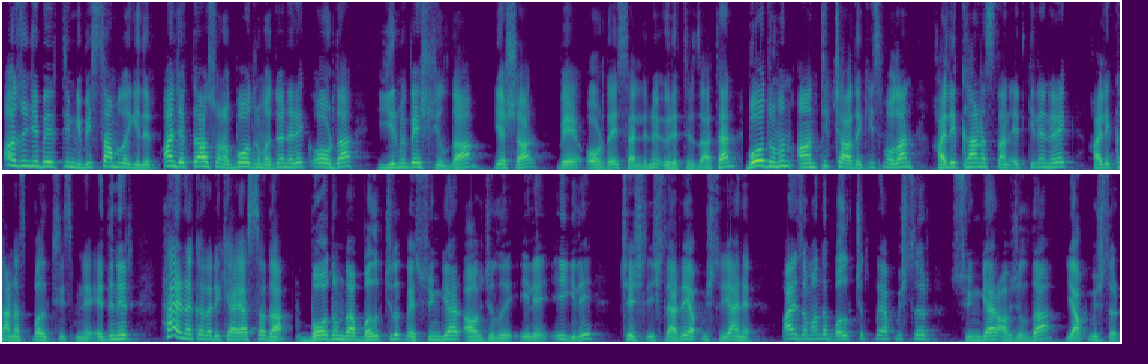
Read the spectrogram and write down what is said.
Az önce belirttiğim gibi İstanbul'a gelir. Ancak daha sonra Bodrum'a dönerek orada 25 yıl daha yaşar ve orada eserlerini üretir zaten. Bodrum'un antik çağdaki ismi olan Halikarnas'tan etkilenerek Halikarnas balıkçı ismini edinir. Her ne kadar hikaye yazsa da Bodrum'da balıkçılık ve sünger avcılığı ile ilgili çeşitli işler de yapmıştır. Yani Aynı zamanda balıkçılık da yapmıştır. Sünger avcılığı da yapmıştır.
